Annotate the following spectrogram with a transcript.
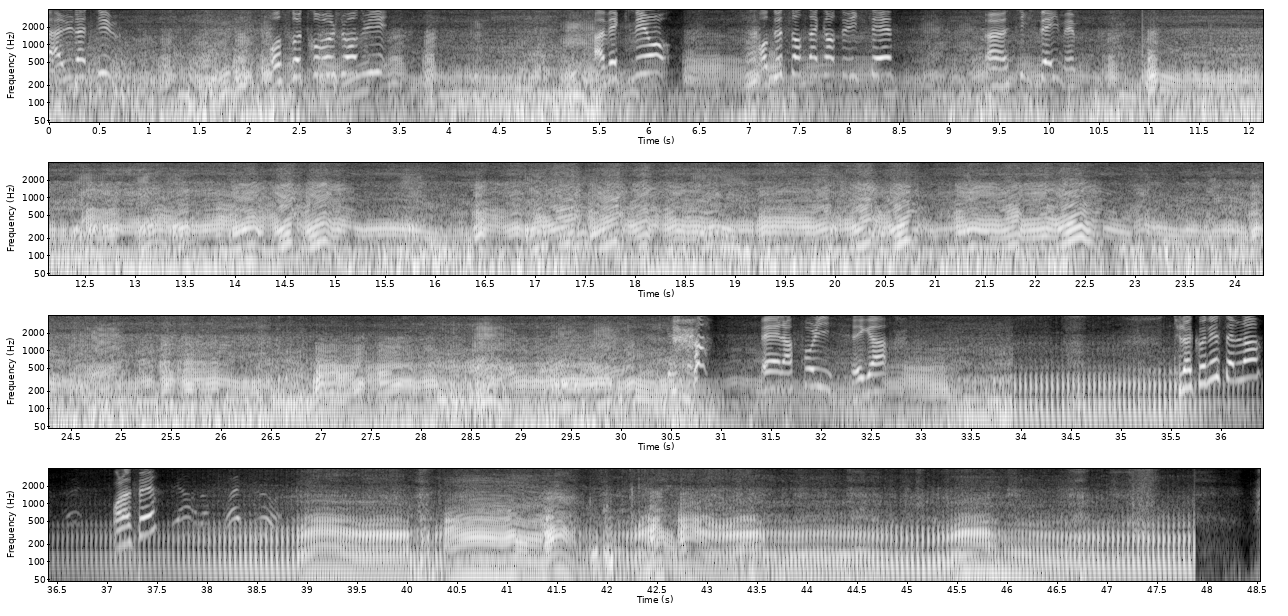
Salut la team. On se retrouve aujourd'hui avec Léo en 250 XCF 6 day même La folie les gars. Tu la connais celle-là? On l'a fait?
